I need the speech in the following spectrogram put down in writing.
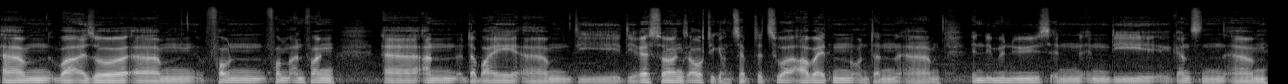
Ähm, war also ähm, von, vom Anfang äh, an dabei, ähm, die, die Restaurants auch, die Konzepte zu erarbeiten und dann ähm, in die Menüs, in, in die ganzen ähm,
